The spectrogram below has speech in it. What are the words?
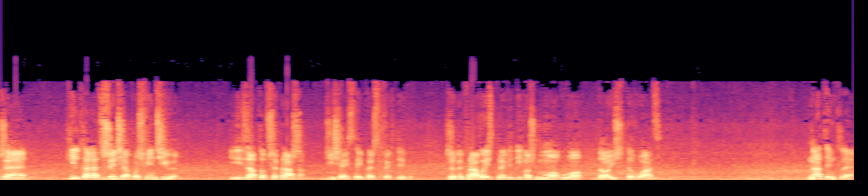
że kilka lat życia poświęciłem i za to przepraszam dzisiaj z tej perspektywy, żeby Prawo i Sprawiedliwość mogło dojść do władzy. Na tym tle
